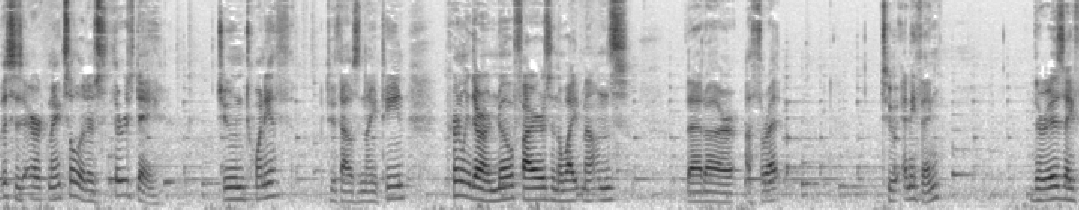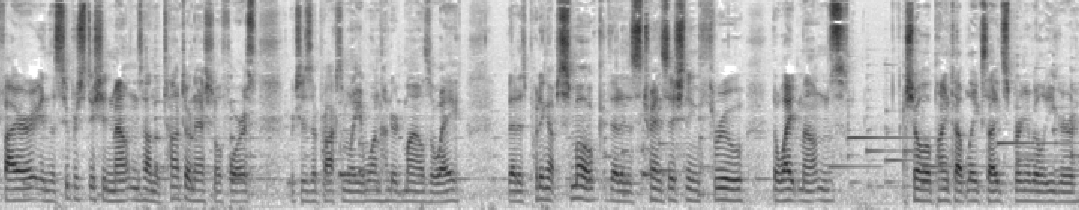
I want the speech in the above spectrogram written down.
This is Eric Neitzel. It is Thursday, June 20th, 2019. Currently, there are no fires in the White Mountains that are a threat to anything. There is a fire in the Superstition Mountains on the Tonto National Forest, which is approximately 100 miles away, that is putting up smoke that is transitioning through the White Mountains, Show Low, Pinetop, Lakeside, Springerville, Eagar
